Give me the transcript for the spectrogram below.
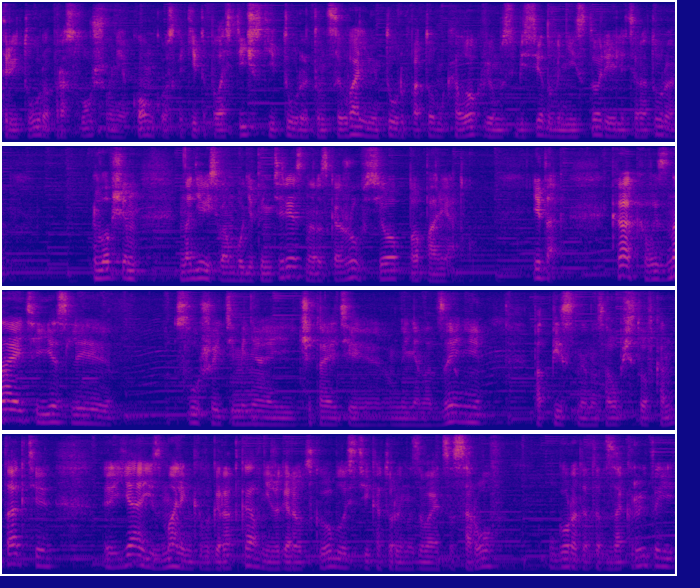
Три тура, прослушивание, конкурс, какие-то пластические туры, танцевальный тур, потом коллоквиум, собеседование, история, литература. В общем, надеюсь, вам будет интересно, расскажу все по порядку. Итак, как вы знаете, если слушаете меня и читаете меня на Дзене, подписаны на сообщество ВКонтакте. Я из маленького городка в Нижегородской области, который называется Саров. Город этот закрытый.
